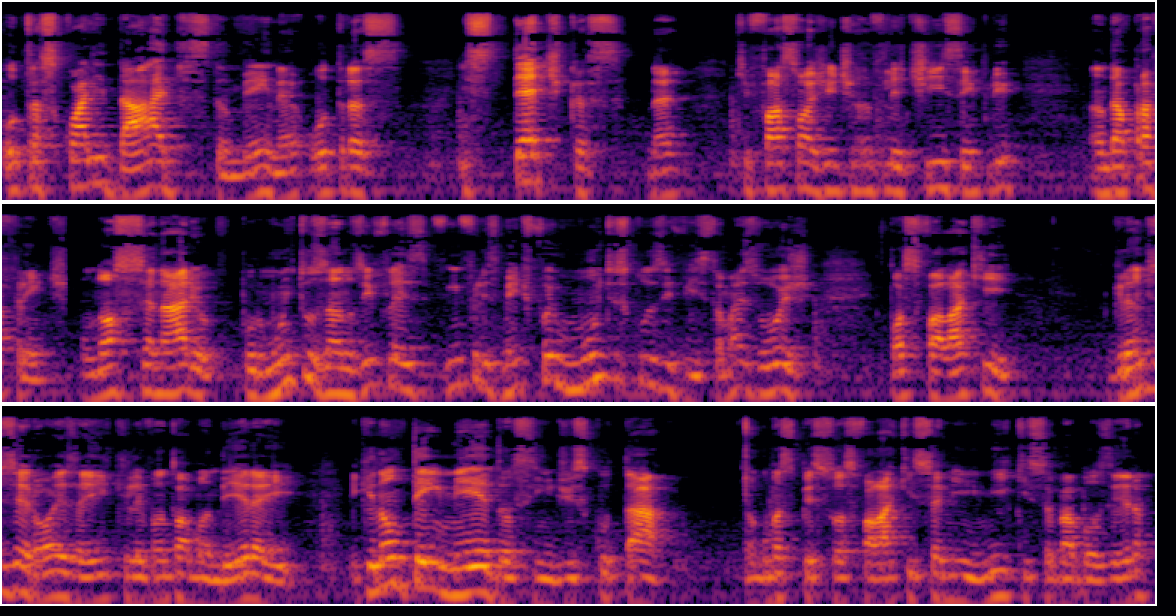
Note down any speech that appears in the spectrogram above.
Outras qualidades também, né? Outras estéticas, né? Que façam a gente refletir sempre andar para frente. O nosso cenário, por muitos anos, infelizmente, foi muito exclusivista, mas hoje posso falar que grandes heróis aí que levantam a bandeira e, e que não tem medo assim de escutar algumas pessoas falar que isso é mimimi, que isso é baboseira,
